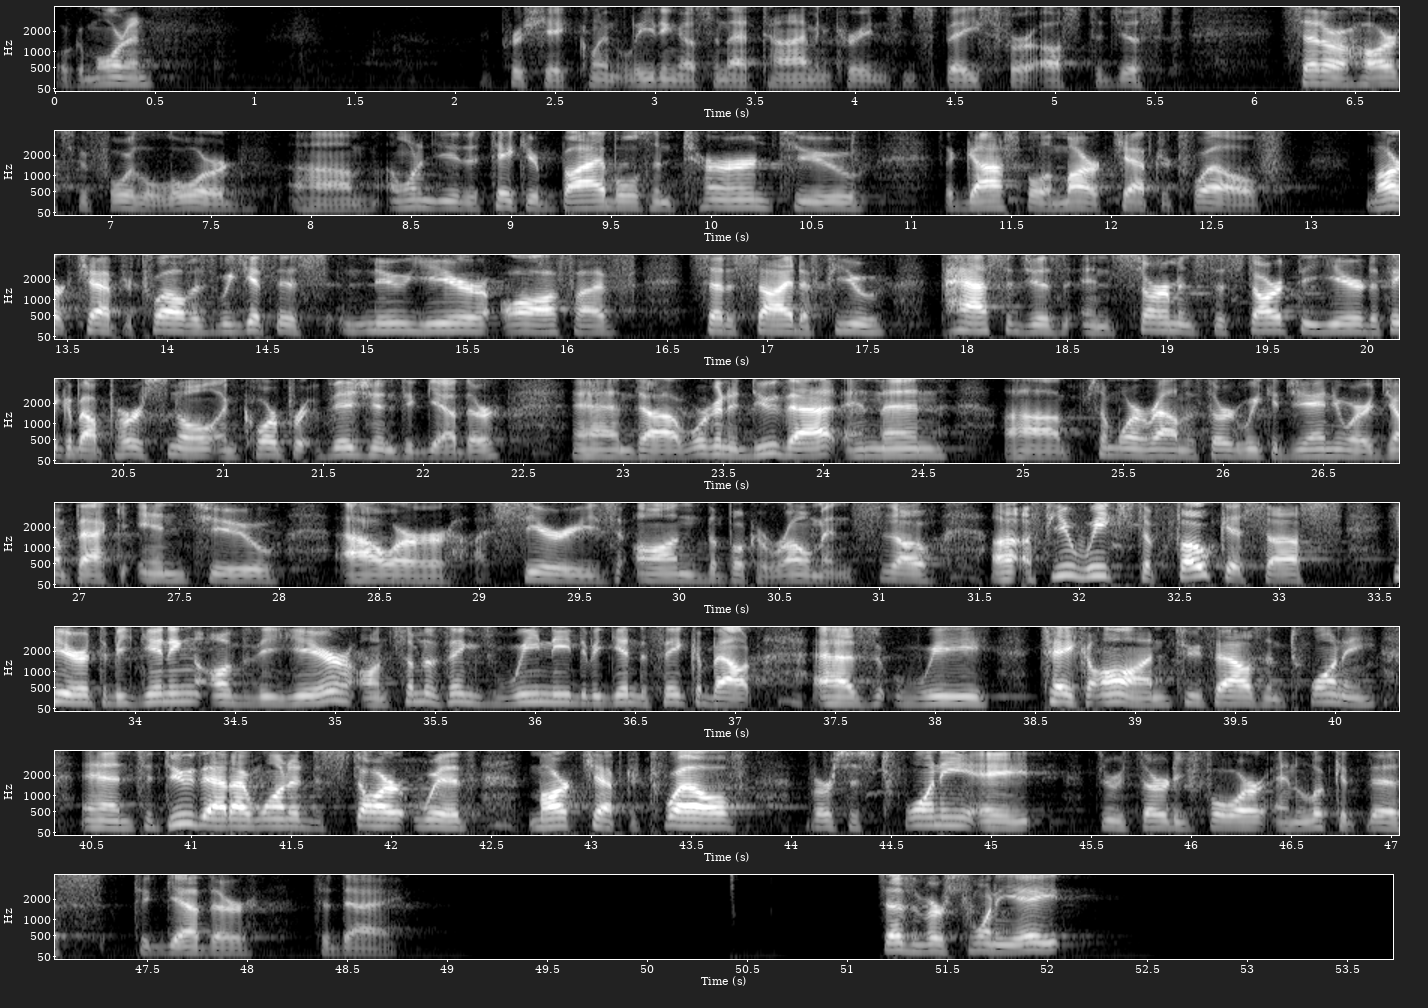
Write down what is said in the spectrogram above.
Well, good morning. I appreciate Clint leading us in that time and creating some space for us to just set our hearts before the Lord. Um, I wanted you to take your Bibles and turn to the Gospel of Mark, chapter 12. Mark chapter 12, as we get this new year off, I've set aside a few passages and sermons to start the year to think about personal and corporate vision together. And uh, we're going to do that. And then, uh, somewhere around the third week of January, jump back into our series on the book of Romans. So, uh, a few weeks to focus us here at the beginning of the year on some of the things we need to begin to think about as we take on 2020. And to do that, I wanted to start with Mark chapter 12, verses 28 through 34, and look at this together today. It says in verse 28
